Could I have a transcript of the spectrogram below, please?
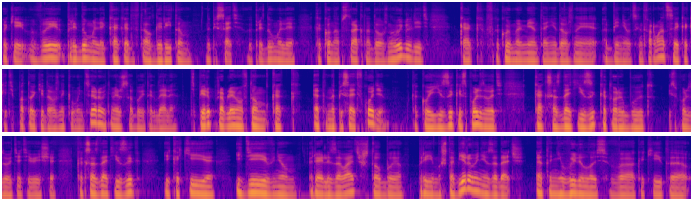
Окей, вы придумали, как этот алгоритм написать. Вы придумали, как он абстрактно должен выглядеть, как в какой момент они должны обмениваться информацией, как эти потоки должны коммуницировать между собой и так далее. Теперь проблема в том, как это написать в коде какой язык использовать, как создать язык, который будет использовать эти вещи, как создать язык и какие идеи в нем реализовать, чтобы при масштабировании задач это не вылилось в какие-то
